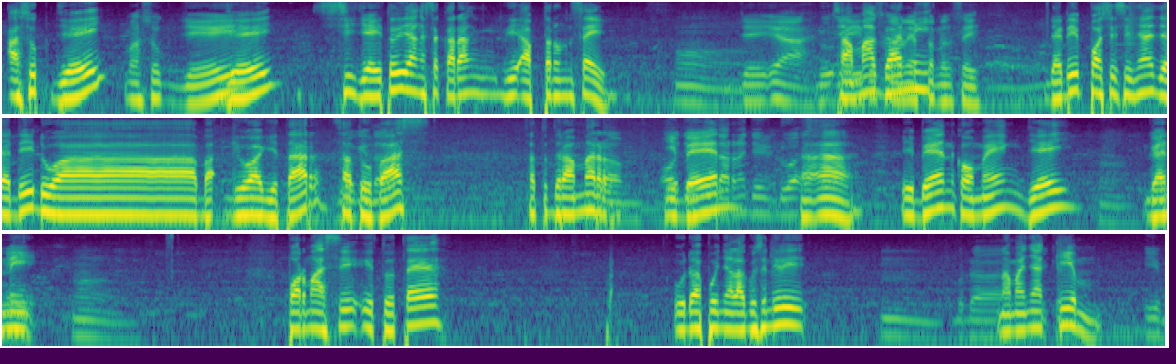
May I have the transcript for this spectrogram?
asup J, masuk J J, si J itu yang sekarang di Afternoon Say. Oh. J ya J Sama Gani. Afternoon Say. Jadi posisinya jadi dua dua gitar, satu gitar. bass, satu drummer. Drum. Oh, Iben, jadi dua. Heeh. Iben, Komeng, J, Hmm. Gani. Hmm. Formasi itu teh udah punya lagu sendiri Hmm. Udah namanya bikin- Kim. Kim.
